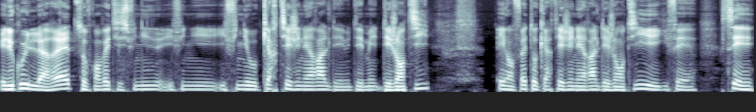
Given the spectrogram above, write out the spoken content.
Et du coup, il l'arrête, sauf qu'en fait, il, se finit, il, finit, il finit au quartier général des, des, des gentils. Et en fait, au quartier général des gentils, il fait C'est.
